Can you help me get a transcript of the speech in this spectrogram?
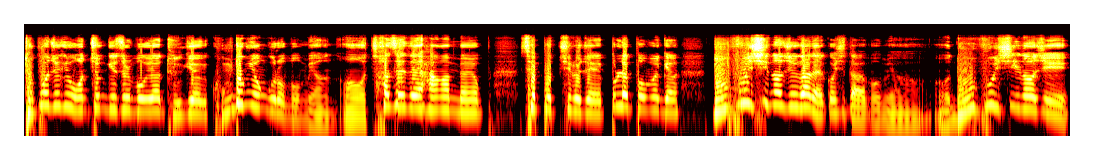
독보적인 원천 기술 보유한 두 기업이 공동 연구로 보면 어, 차세대 항암 면역 세포 치료제 플랫폼을 개발 높은 시너지가 될 것이다 보면 어, 높은 시너지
